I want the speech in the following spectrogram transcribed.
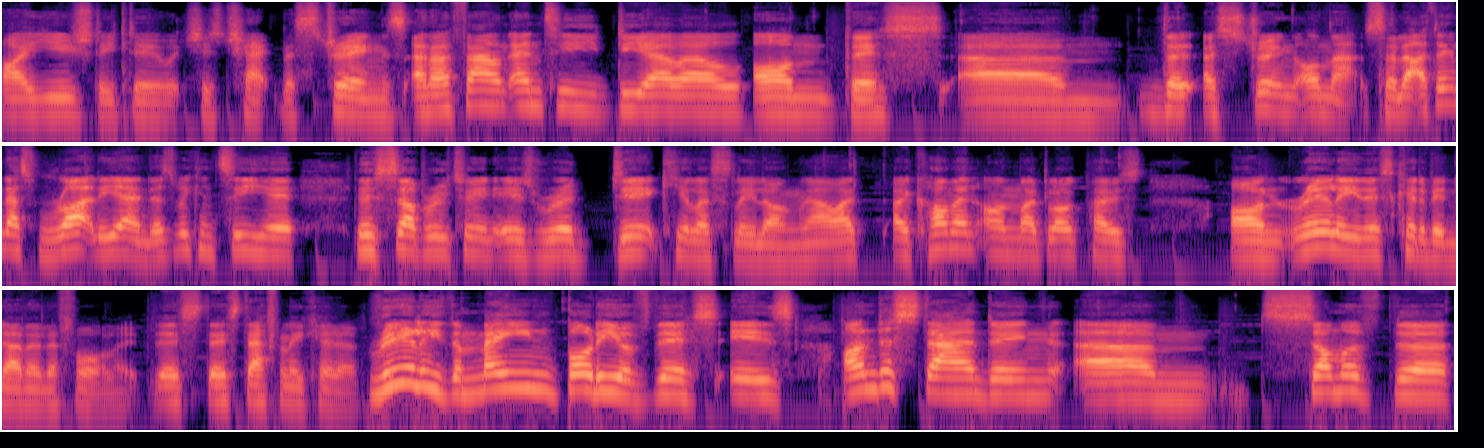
I usually do, which is check the strings, and I found NTDLL on this um, the, a string on that. So I think that's right at the end. As we can see here, this subroutine is ridiculously long. Now I, I comment on my blog post on really this could have been done in a for loop. This this definitely could have. Really, the main body of this is understanding um, some of the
